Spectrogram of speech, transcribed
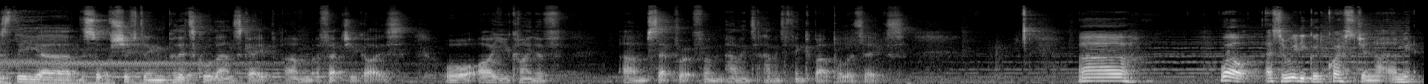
Does the uh, the sort of shifting political landscape um, affect you guys, or are you kind of um, separate from having to having to think about politics? Uh, well, that's a really good question. I mean,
